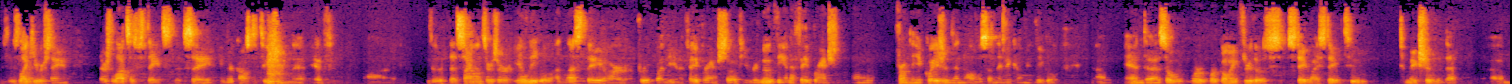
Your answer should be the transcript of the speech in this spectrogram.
it's like you were saying, there's lots of states that say in their constitution that if the, the, silencers are illegal unless they are approved by the NFA branch. So if you remove the NFA branch uh, from the equation, then all of a sudden they become illegal. Um, and uh, so we're we're going through those state by state to to make sure that that um,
